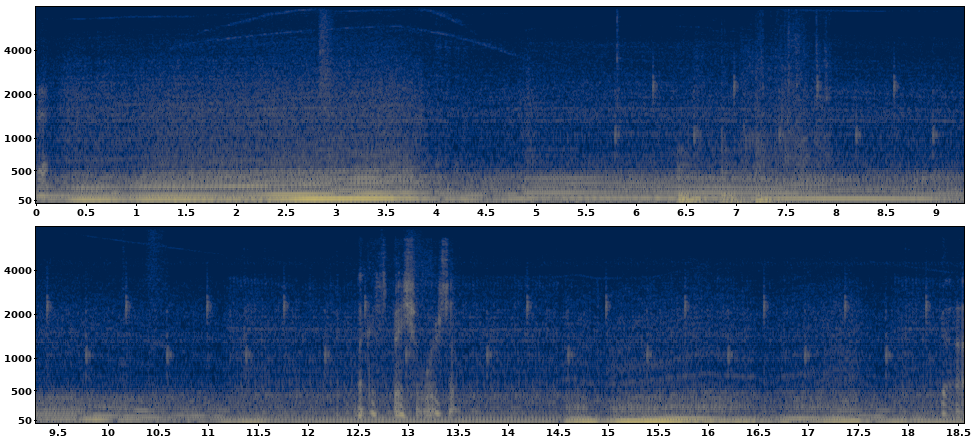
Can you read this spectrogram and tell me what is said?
like that. Like a special or something. Yeah.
